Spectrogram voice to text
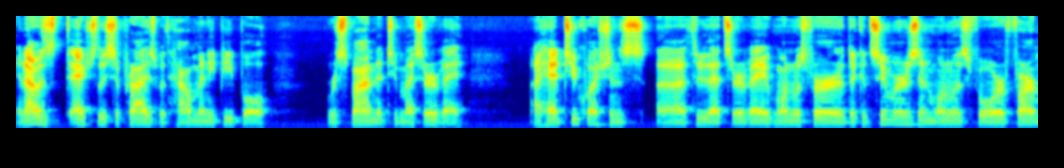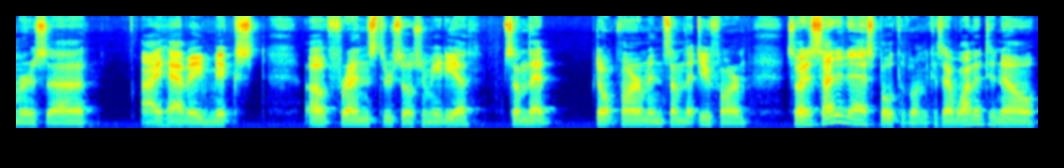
And I was actually surprised with how many people responded to my survey. I had two questions uh, through that survey. One was for the consumers, and one was for farmers. Uh, I have a mix of friends through social media, some that don't farm and some that do farm. So I decided to ask both of them because I wanted to know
